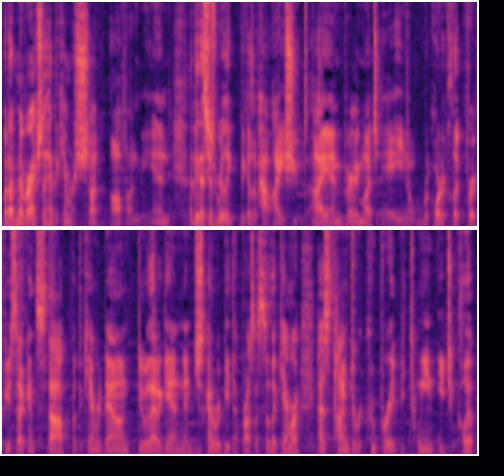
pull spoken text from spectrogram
but I've never actually had the camera shut off on me. And I think that's just really because of how I shoot. I am very much a, you know, record a clip for a few seconds, stop, put the camera down, do that again, and just kind of repeat that process. So the camera has time to recuperate between each clip.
